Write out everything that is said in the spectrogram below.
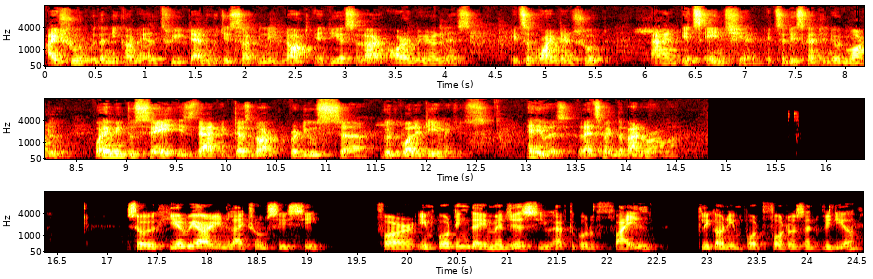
I shoot with a Nikon L310 which is certainly not a DSLR or a mirrorless. It's a point and shoot and it's ancient. It's a discontinued model. What I mean to say is that it does not produce uh, good quality images. Anyways, let's make the panorama. So here we are in Lightroom CC. For importing the images, you have to go to File, click on Import Photos and Video.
